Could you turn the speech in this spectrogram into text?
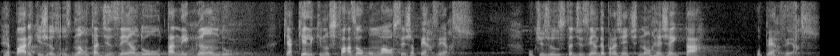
Repare que Jesus não está dizendo ou está negando que aquele que nos faz algum mal seja perverso. O que Jesus está dizendo é para a gente não rejeitar o perverso.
